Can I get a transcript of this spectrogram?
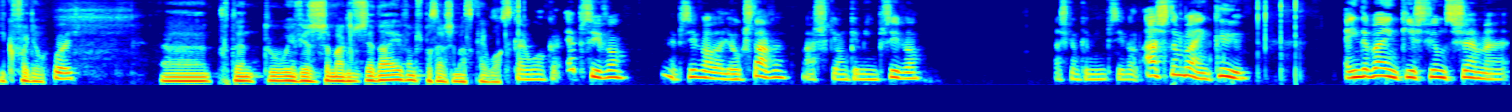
e que falhou. pois, Ah, portanto, em vez de chamar-lhe Jedi, vamos passar a chamar Skywalker. Skywalker. É possível. É possível. Olha, eu gostava. Acho que é um caminho possível. Acho que é um caminho possível. Acho também que, ainda bem que este filme se chama,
